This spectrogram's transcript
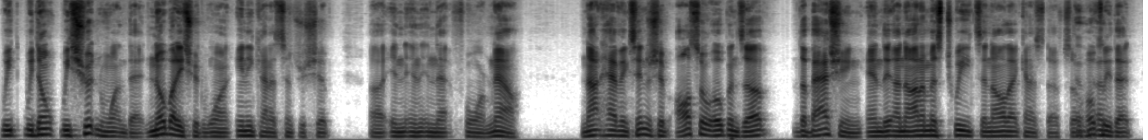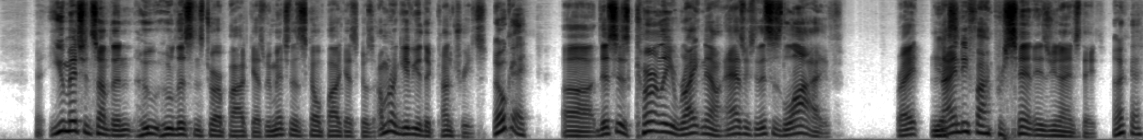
We we don't we shouldn't want that. Nobody should want any kind of censorship uh, in, in in that form. Now, not having censorship also opens up the bashing and the anonymous tweets and all that kind of stuff. So Uh, hopefully that you mentioned something. Who who listens to our podcast? We mentioned this a couple podcasts. Goes. I'm going to give you the countries. okay Uh, this is currently right now as we say. This is live, right? Ninety five percent is United States. okay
